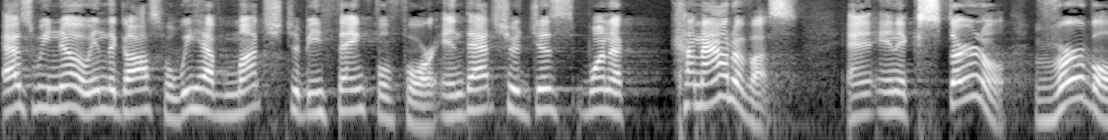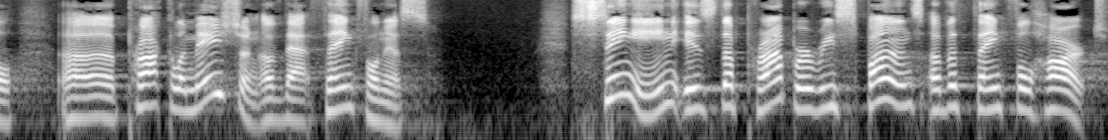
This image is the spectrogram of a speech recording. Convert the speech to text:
as we know in the gospel, we have much to be thankful for, and that should just want to come out of us an external, verbal uh, proclamation of that thankfulness. Singing is the proper response of a thankful heart.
